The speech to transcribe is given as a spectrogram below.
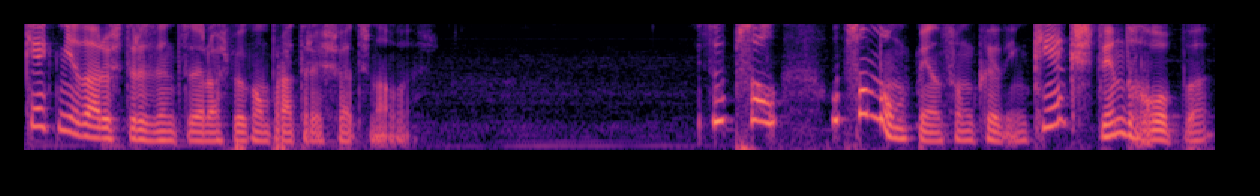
quem é que me ia dar os 300 euros para eu comprar 3 sweats novas? O pessoal, o pessoal não pensa um bocadinho. Quem é que estende roupa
